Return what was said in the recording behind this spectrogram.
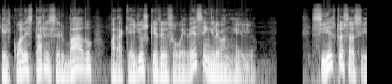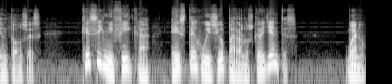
el cual está reservado para aquellos que desobedecen el Evangelio. Si esto es así, entonces, ¿qué significa este juicio para los creyentes? Bueno,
